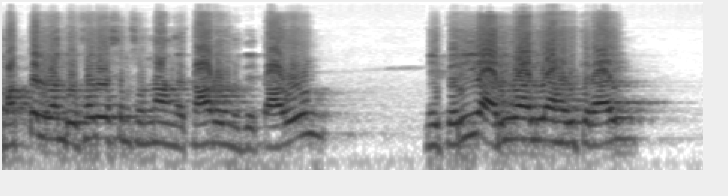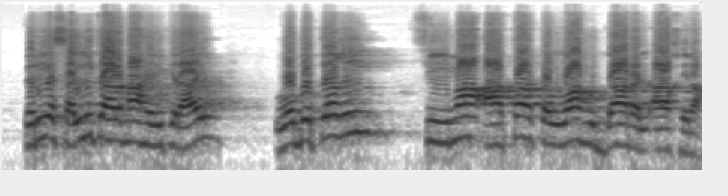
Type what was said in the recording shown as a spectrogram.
மக்கள் வந்து உபதேசம் சொன்னாங்க காரூனுக்கு காரூன் நீ பெரிய அறிவாளியாக இருக்கிறாய் பெரிய சல்லிக்காரனாக இருக்கிறாய் ஒபுத்தகி ஃபீமா ஆத்தாக் அல்லாஹு அல் ஆஹிரா.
